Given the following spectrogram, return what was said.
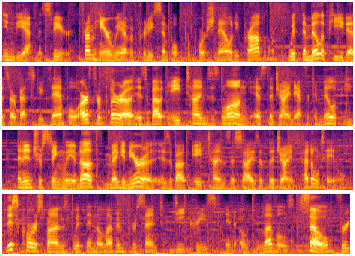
in the atmosphere. From here, we have a pretty simple proportionality problem. With the millipede as our best example, Arthropleura is about 8 times as long as the giant African millipede. And interestingly enough, Meganeura is about 8 times the size of the giant petal tail. This corresponds with an 11% decrease in O2 levels. So, for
